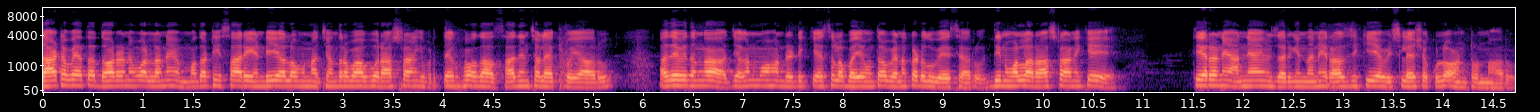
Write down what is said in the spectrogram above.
దాటవేత ధోరణి వల్లనే మొదటిసారి ఎన్డీఏలో ఉన్న చంద్రబాబు రాష్ట్రానికి ప్రత్యేక హోదా సాధించలేకపోయారు. అదేవిధంగా జగన్మోహన్ రెడ్డి కేసుల భయంతో వెనకడుగు వేశారు. దీనివల్ల రాష్ట్రానికి తీరని అన్యాయం జరిగిందని రాజకీయ విశ్లేషకులు అంటున్నారు.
